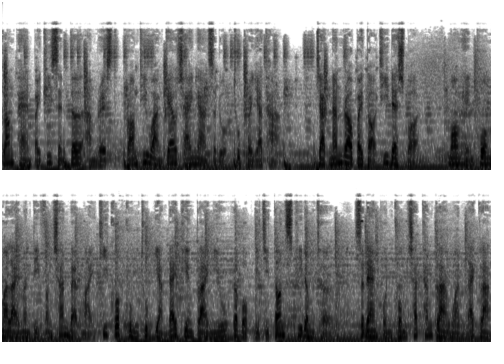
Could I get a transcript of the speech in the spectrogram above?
กล้องแพนไปที่เซนเตอร์อาร์มเรสต์พร้อมที่วางแก้วใช้งานสะดวกทุกระยะทาง จากนั้นเราไปต่อที่แดชบอร์ด มองเห็นพวงมาลัยมัลติฟังก์ชันแบบใหม่ที่ควบคุมทุกอย่างได้เพียงปลายนิ้วระบบดิจิตอลสปีด o มเตอร์แสดงผลคมชัดทั้งกลางวันและกลาง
